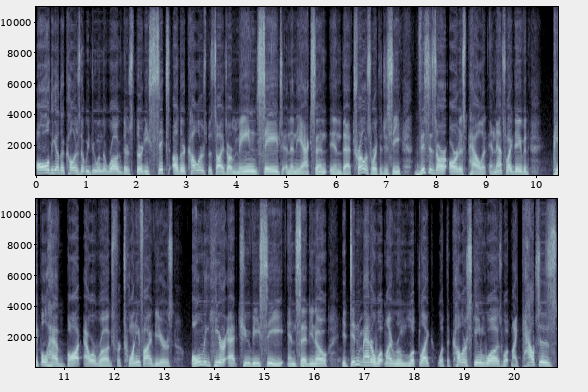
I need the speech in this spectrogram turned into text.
all the other colors that we do in the rug, there's 36 other colors besides our main sage and then the accent in that trellis work that you see. This is our artist palette, and that's why, David, people have bought our rugs for 25 years only here at QVC and said, you know, it didn't matter what my room looked like, what the color scheme was, what my couches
